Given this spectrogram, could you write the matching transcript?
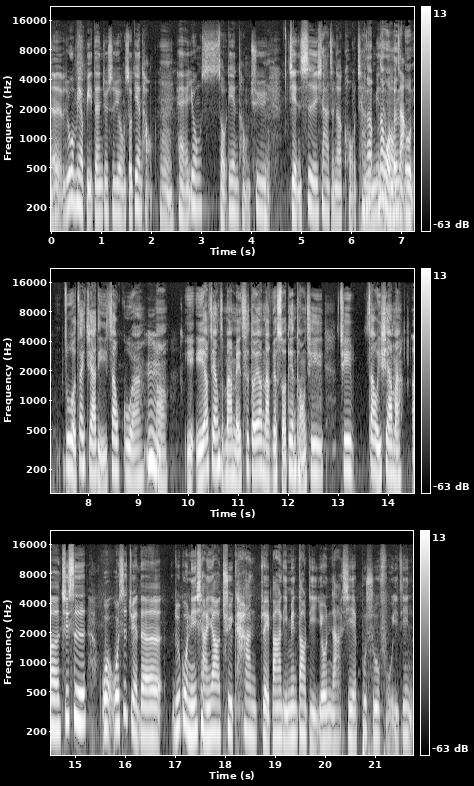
呃如果没有笔灯，就是用手电筒，嗯，嘿，用手电筒去检视一下整个口腔里面的构造。那，那我们我如果在家里照顾啊，嗯。哦也也要这样子吗？每次都要拿个手电筒去去照一下吗？呃，其实我我是觉得，如果你想要去看嘴巴里面到底有哪些不舒服，一定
